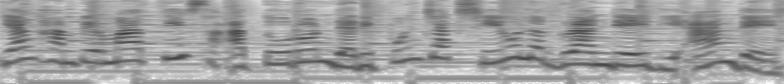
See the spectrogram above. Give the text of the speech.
yang hampir mati saat turun dari puncak Ciule Grande di Andes.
